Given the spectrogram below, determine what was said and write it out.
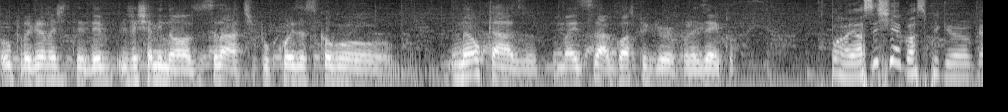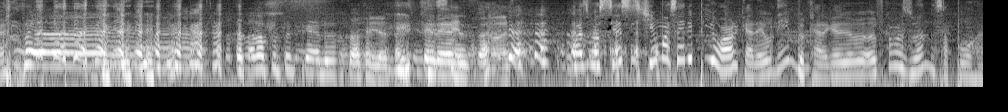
ou programas de TV vexaminosos, sei lá, tipo coisas como. Não é o caso, mas sei lá, Gospel Girl, por exemplo. Porra, eu assisti a Gossip Girl, cara. Eu tava cutucando só, você já tá esperando só. Mas você assistiu uma série pior, cara. Eu lembro, cara. Eu, eu ficava zoando essa porra,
